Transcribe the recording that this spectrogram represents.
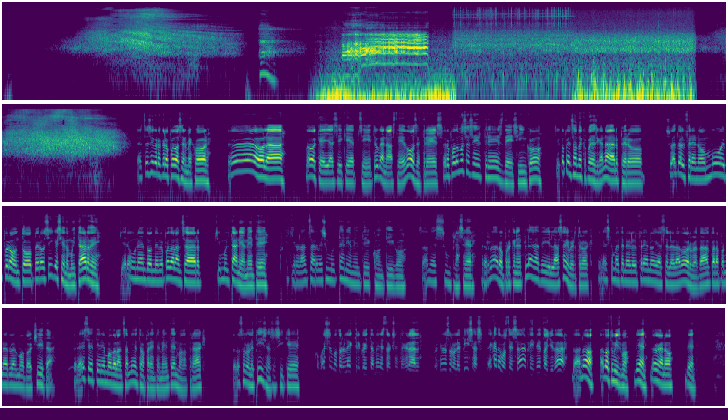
Estoy seguro que lo puedo hacer mejor. Eh, hola. Ok, así que sí, tú ganaste 2 de 3, pero podemos hacer 3 de 5. Sigo pensando que puedes ganar, pero Suelto el freno muy pronto, pero sigue siendo muy tarde. Quiero una en donde me pueda lanzar simultáneamente. Porque quiero lanzarme simultáneamente contigo. Sabes, un placer. Es raro porque en el Plaid y la Cybertruck tenías que mantener el freno y acelerador, ¿verdad? Para ponerlo en modo chita. Pero ese tiene modo lanzamiento aparentemente en modo track. Pero solo le pisas, así que... Como es motor eléctrico y también es tracción integral, ¿por qué no solo le pisas? Deja de bostezar, te intento ayudar. No, no, hazlo tú mismo. Bien, yo gano. Bien.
